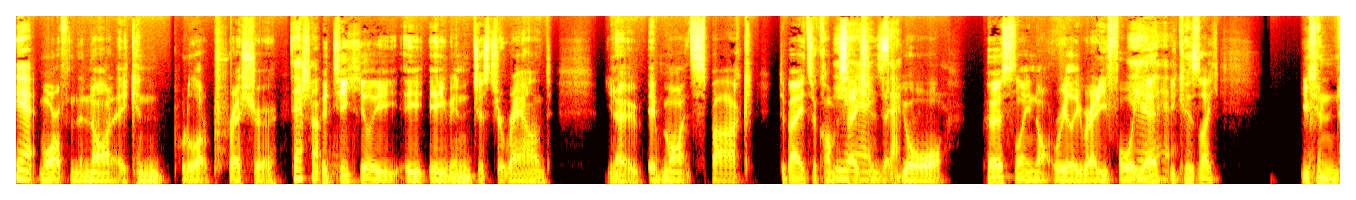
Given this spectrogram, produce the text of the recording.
Yeah. more often than not, it can put a lot of pressure, Definitely. particularly e- even just around, you know, it might spark debates or conversations that exactly. you're personally not really ready for Yeah. yet, because like. You can,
